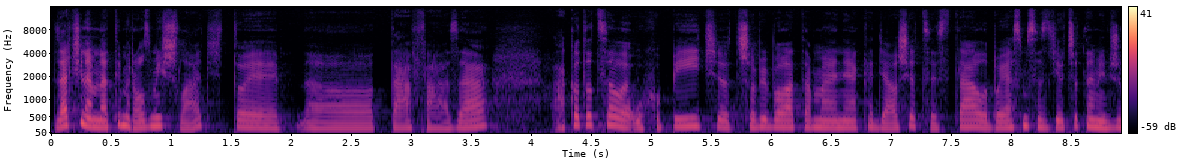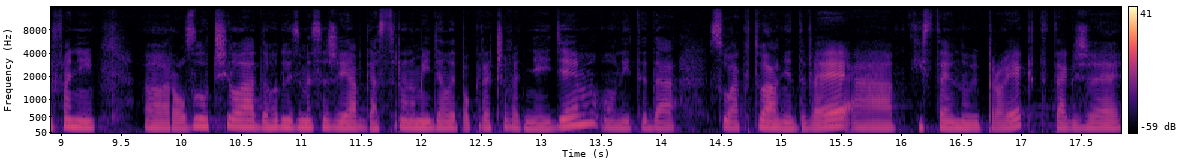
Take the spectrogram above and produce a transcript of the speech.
Začínam nad tým rozmýšľať, to je uh, tá fáza, ako to celé uchopiť, čo by bola tam moja nejaká ďalšia cesta, lebo ja som sa s dievčatami v žufaní uh, rozlúčila, dohodli sme sa, že ja v gastronomii ďalej pokračovať nejdem. Oni teda sú aktuálne dve a chystajú nový projekt, takže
